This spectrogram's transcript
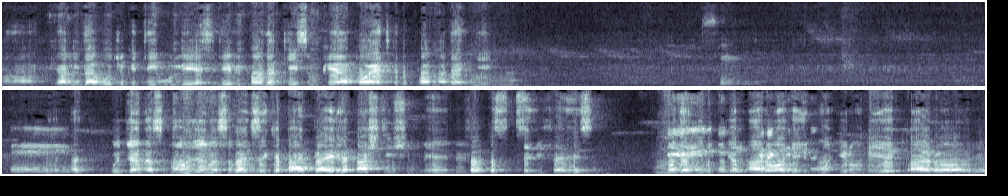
Ah, que a Linda Útil que tem um, esse livro importantíssimo, que é a poética do pós-modernismo. Né? Sim. É... O Jamerson não, o Jamerson vai dizer que é para ele é pastiche mesmo, ele faz essa diferença modernismo é paródia, ironia, paródia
